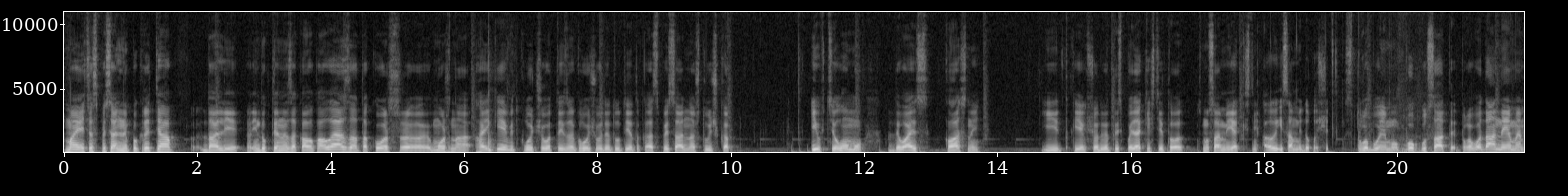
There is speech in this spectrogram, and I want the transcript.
Мається спеціальне покриття. Далі індуктивна закалка леза, також е, можна гайки відкручувати і закручувати. Тут є така спеціальна штучка. І в цілому девайс класний. І такий, якщо дивитись по якісті, то ну, самі якісні, але і самі дорожчі. Спробуємо покусати провода ними.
